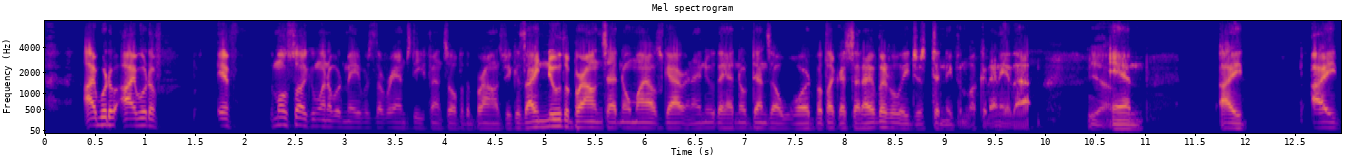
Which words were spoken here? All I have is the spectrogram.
I would have I would have if the most likely one I would have made was the Rams defense over the Browns because I knew the Browns had no Myles Garrett and I knew they had no Denzel Ward. But like I said, I literally just didn't even look at any of that. Yeah. And I, I,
